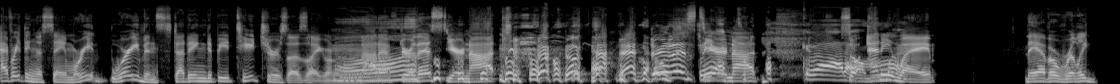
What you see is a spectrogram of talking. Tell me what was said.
everything the same. We're, e- we're even studying to be teachers. I was like, well, Not after this, you're not. not after this, you're not. God So, anyway, they have a really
